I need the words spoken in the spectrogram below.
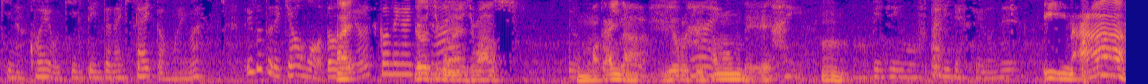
気な声を聞いていただきたいと思います。ということで今日もどうぞよろしくお願いいたします。よろしくお願いします。ほんまかいな。よろしく頼むで。はい。うん、美人お二人ですよね。いいな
